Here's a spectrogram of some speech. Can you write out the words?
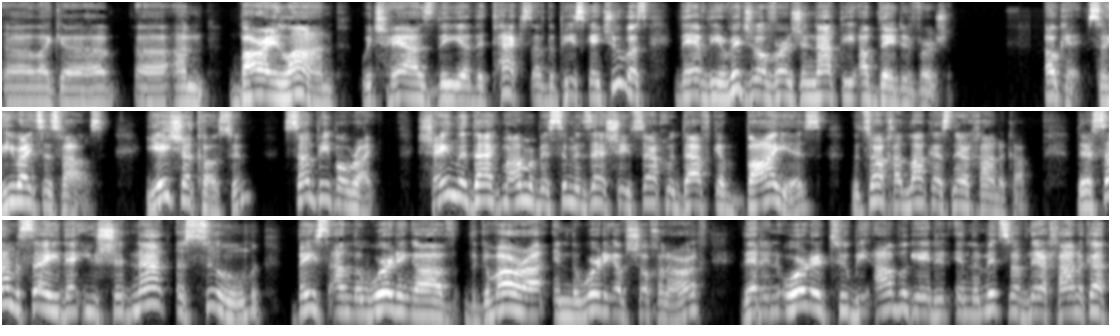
uh, like uh, uh, on Bar Ilan, which has the uh, the text of the Piskei Teshuvos, they have the original version, not the updated version. Okay, so he writes as follows: Yesha Kosim. Some people write Shein ledag ma'amr b'simin zeh sheitzarchu dafka bias l'tzorch hadlakas ner Chanukah. There's some say that you should not assume, based on the wording of the Gemara and the wording of Shulchan Aruch, that in order to be obligated in the midst of Ner Chanukah,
